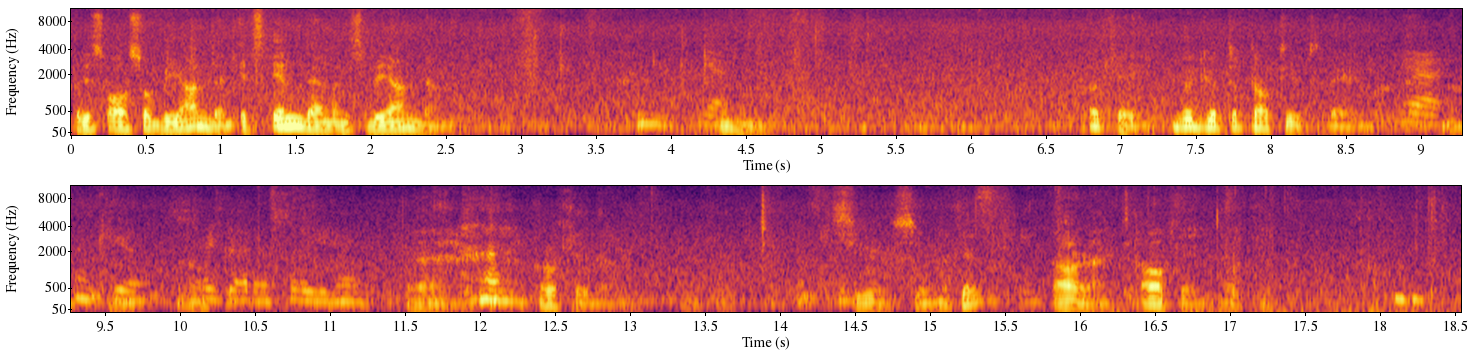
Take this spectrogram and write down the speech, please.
but it's also beyond them. It's in them and it's beyond them. Yeah. Mm-hmm. okay good good to talk to you today about that, Yeah? Thank you. Okay. glad I saw you here. Yeah. okay then okay. See you soon okay all right okay okay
